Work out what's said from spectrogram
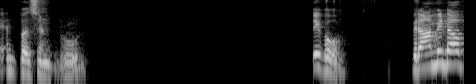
Ten percent rule. देखो pyramid of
